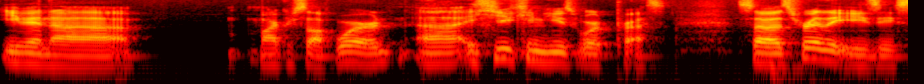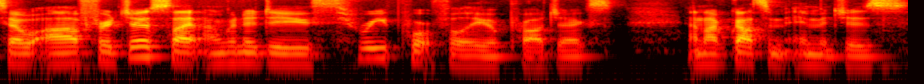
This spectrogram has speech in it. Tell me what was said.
even a uh, Microsoft Word, uh, you can use WordPress. So it's really easy. So uh, for Joe's site, I'm going to do three portfolio projects, and I've got some images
